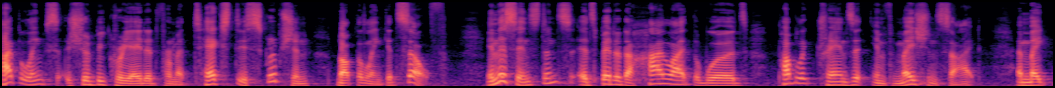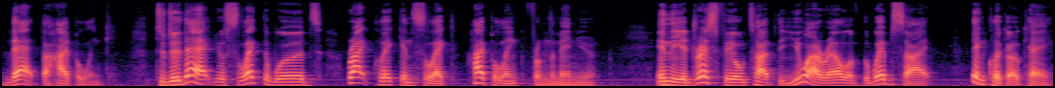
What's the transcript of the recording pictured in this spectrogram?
Hyperlinks should be created from a text description, not the link itself. In this instance, it's better to highlight the words Public Transit Information Site and make that the hyperlink. To do that, you'll select the words, right-click and select Hyperlink from the menu. In the address field, type the URL of the website, then click OK.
